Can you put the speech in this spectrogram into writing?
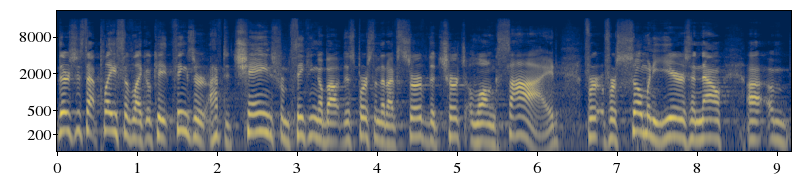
there's just that place of like, okay, things are, I have to change from thinking about this person that I've served the church alongside for, for so many years. And now uh, I'm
